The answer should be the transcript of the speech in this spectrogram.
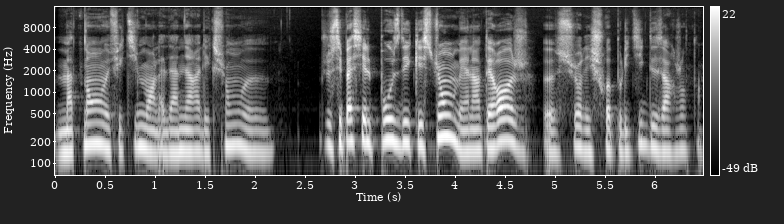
Maintenant, effectivement, la dernière élection, je ne sais pas si elle pose des questions, mais elle interroge sur les choix politiques des Argentins.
